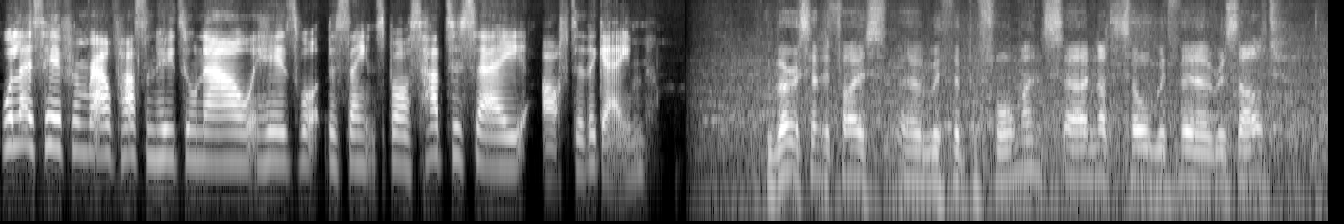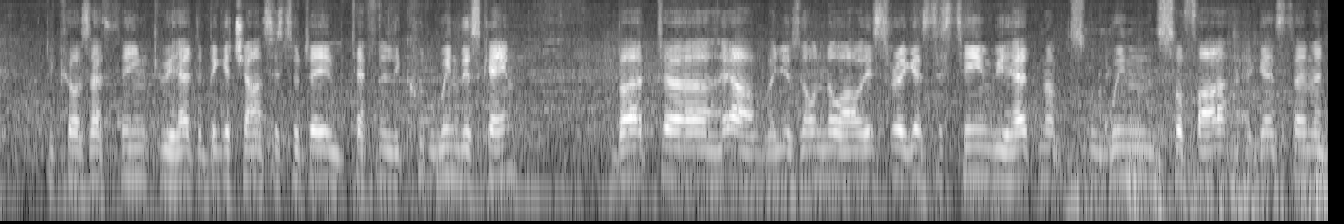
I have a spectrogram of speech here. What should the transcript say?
Well, let's hear from Ralph Hasenhüttl now. Here's what the Saints boss had to say after the game. Very satisfied uh, with the performance, uh, not so with the result, because I think we had the bigger chances today and definitely could win this game. But uh, yeah, when you don't know our history against this team, we had not win so far against them, and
